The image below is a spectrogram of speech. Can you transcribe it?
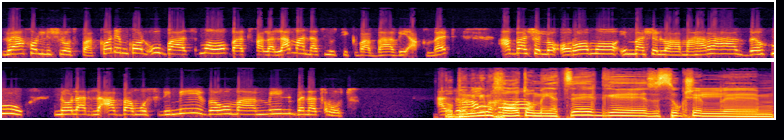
לא יכול לשלוט בה. קודם כל, הוא בעצמו, בהתחלה, למה נתנו תקווה באבי אחמד? אבא שלו אורומו, אמא שלו המהרה, והוא נולד לאבא מוסלמי, והוא מאמין בנצרות. או במילים אחרות, הוא מייצג אה, איזה סוג של... אה, אה,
